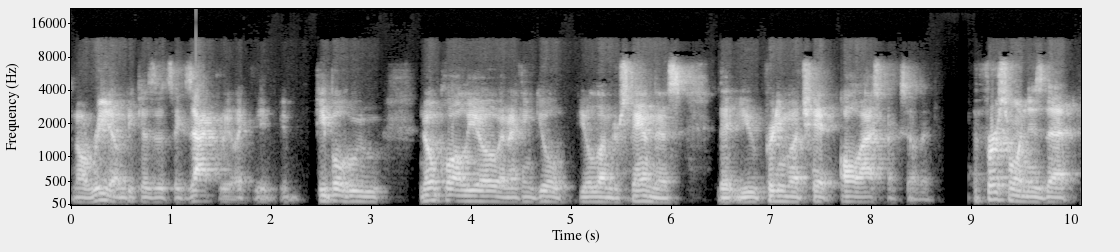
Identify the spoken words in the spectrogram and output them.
And I'll read them because it's exactly like people who know Qualio, and I think you'll you'll understand this that you pretty much hit all aspects of it. The first one is that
